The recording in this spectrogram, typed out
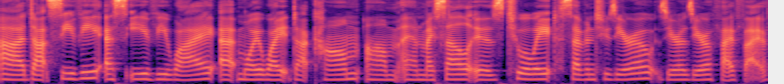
Uh, dot Sevy, S-E-V-Y at moyewhite.com. Um, and my cell is 208-720-0055.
